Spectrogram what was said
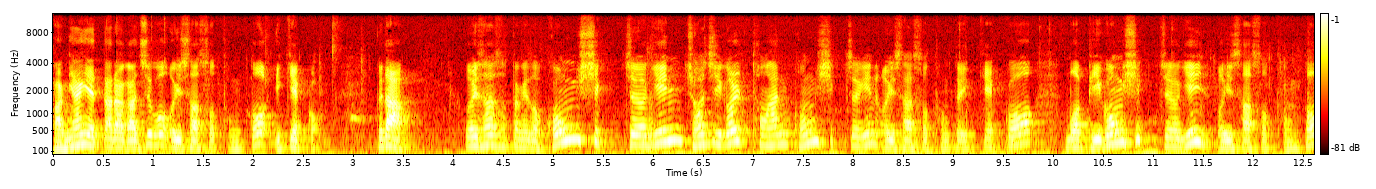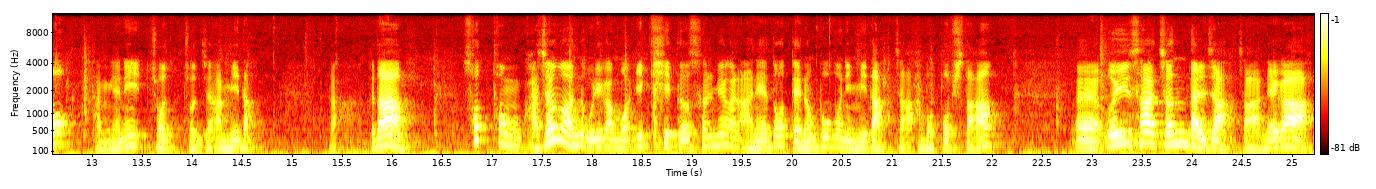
방향에 따라 가지고 의사소통도 있겠고 그 다음 의사소통에서 공식적인 조직을 통한 공식적인 의사소통도 있겠고 뭐 비공식적인 의사소통도 당연히 조, 존재합니다. 그 다음 소통 과정은 우리가 뭐 익히 더 설명을 안 해도 되는 부분입니다. 자 한번 봅시다. 에, 의사 전달자 자 내가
